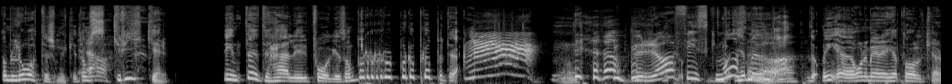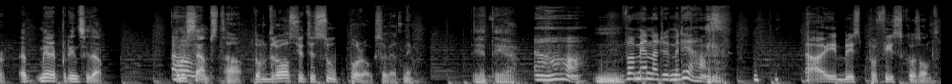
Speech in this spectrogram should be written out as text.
De låter så mycket, de skriker. Det är inte ett härlig fågel som... Bra fiskmås Ja, men, va? De- Jag håller med dig helt och hållet Carro. Jag är med dig på din sida. De är sämst. Ja, de dras ju till sopor också vet ni. Det är det. Jaha. Vad menar du med det Hans? Ja, I brist på fisk och sånt.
